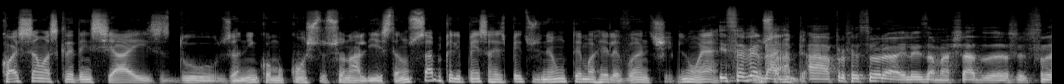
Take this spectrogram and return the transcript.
quais são as credenciais do Zanin como constitucionalista? Não sabe o que ele pensa a respeito de nenhum tema relevante. Ele não é. Isso é verdade. A professora Heloísa Machado, da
